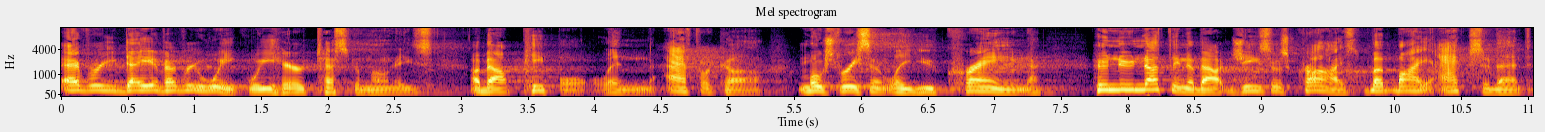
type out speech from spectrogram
Every day of every week, we hear testimonies about people in Africa, most recently Ukraine, who knew nothing about Jesus Christ, but by accident,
